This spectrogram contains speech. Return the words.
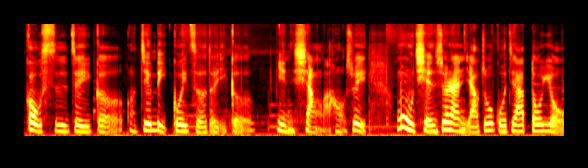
构思这个呃监理规则的一个面向了，哈。所以目前虽然亚洲国家都有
